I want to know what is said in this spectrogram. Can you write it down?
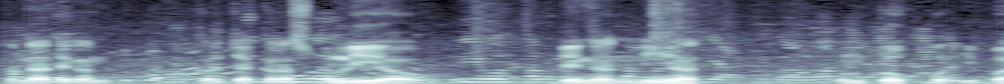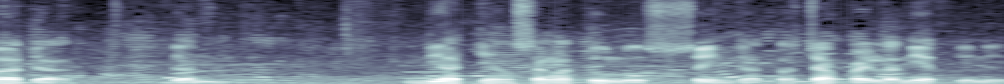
Karena dengan kerja keras beliau, dengan niat untuk beribadah dan niat yang sangat tulus sehingga tercapailah niat ini.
